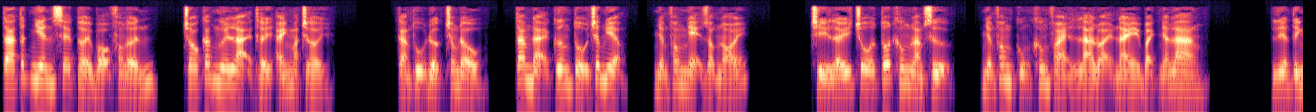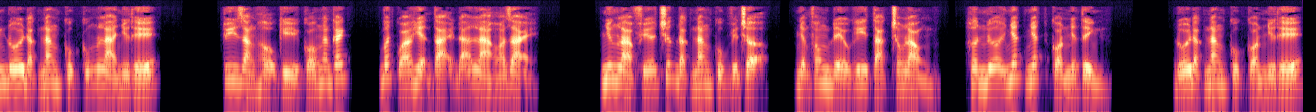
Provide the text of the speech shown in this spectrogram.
Ta tất nhiên sẽ cởi bỏ phong ấn, cho các ngươi lại thấy ánh mặt trời. Cảm thụ được trong đầu, tam đại cương tổ chấp nghiệm, nhậm phong nhẹ giọng nói. Chỉ lấy chỗ tốt không làm sự, nhậm phong cũng không phải là loại này bạch nhãn lang. Liên tính đối đặc năng cục cũng là như thế. Tuy rằng hậu kỳ có ngăn cách, bất quá hiện tại đã là hóa giải. Nhưng là phía trước đặc năng cục viện trợ, nhậm phong đều ghi tạc trong lòng, hơn nữa nhất nhất còn nhân tình. Đối đặc năng cục còn như thế.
